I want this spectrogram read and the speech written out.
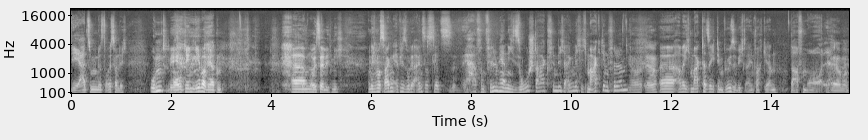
ja, zumindest äußerlich. Und Nee. laut den Leberwerten. ähm, Äußerlich nicht. Und ich muss sagen, Episode 1 ist jetzt ja, vom Film her nicht so stark, finde ich eigentlich. Ich mag den Film, Ja, ja. äh, aber ich mag tatsächlich den Bösewicht einfach gern. Darth Maul. Ja, Mann.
